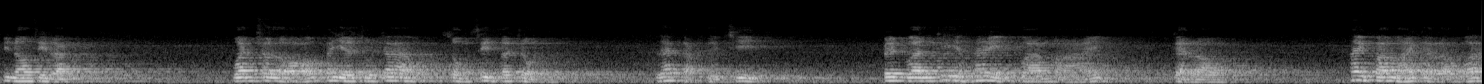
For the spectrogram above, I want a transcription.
พี่น้องที่รัก วันฉลองพระเยซูเจ้าทรงสิ้นพระชนและกลับคืนชีพเป็นวันที่ให้ความหมายแก่เรา ให้ความหมายแก่เราว่า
